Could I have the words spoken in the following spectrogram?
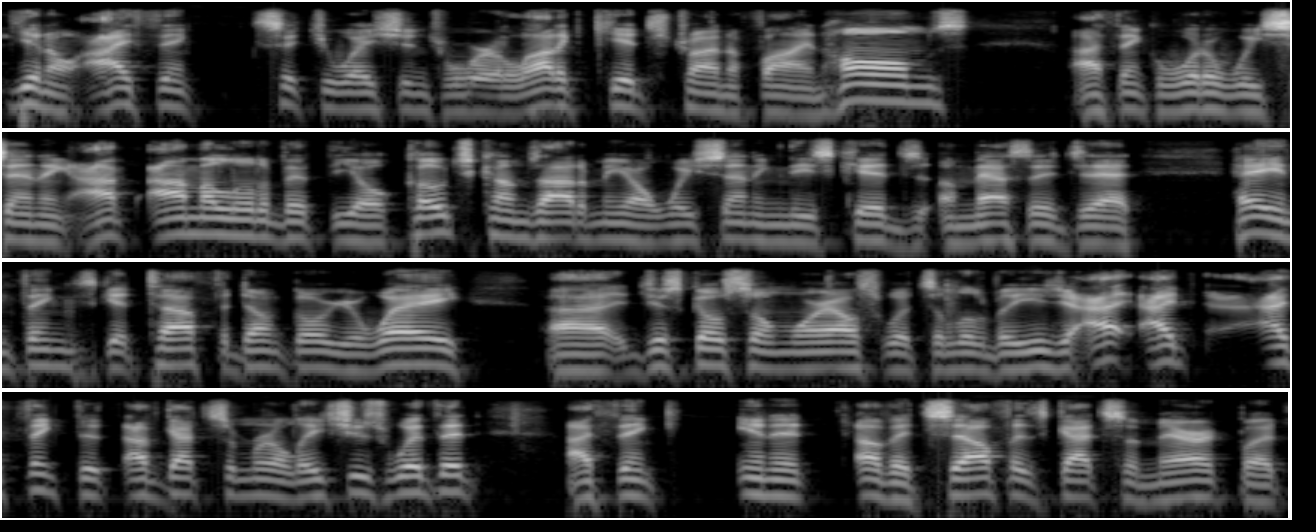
you know, I think situations where a lot of kids trying to find homes. I think, what are we sending? I, I'm a little bit the old coach comes out of me. Are we sending these kids a message that, hey, and things get tough, it don't go your way, uh, just go somewhere else where it's a little bit easier. I, I I think that I've got some real issues with it. I think in it of itself, it's got some merit, but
